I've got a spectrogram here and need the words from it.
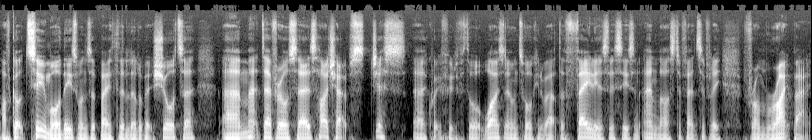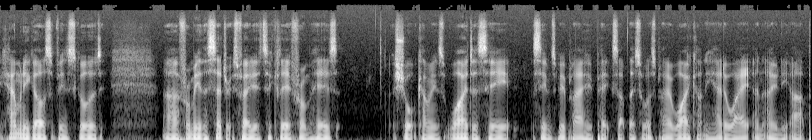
I've got two more. These ones are both a little bit shorter. Uh, Matt Deverill says, Hi chaps, just a quick food for thought. Why is no one talking about the failures this season and last defensively from right back? How many goals have been scored uh, from either Cedric's failure to clear from his shortcomings? Why does he seem to be a player who picks up their tallest player? Why can't he head away and only up?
